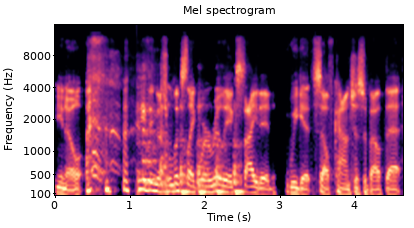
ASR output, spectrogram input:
you know, anything that looks like we're really excited. We get self conscious about that.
